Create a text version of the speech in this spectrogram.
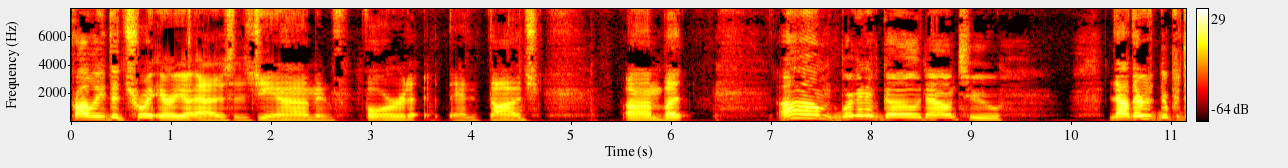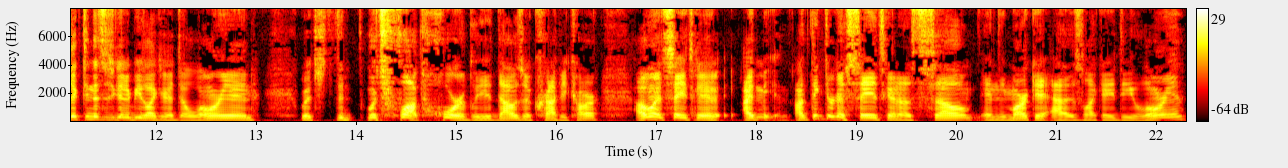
probably Detroit area as is GM and Ford and Dodge. Um, but um, we're gonna go down to now. They're they're predicting this is gonna be like a DeLorean, which the, which flopped horribly. That was a crappy car. I wouldn't say it's gonna. I mean, I think they're gonna say it's gonna sell in the market as like a DeLorean.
